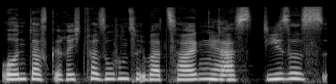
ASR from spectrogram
und das Gericht versuchen zu überzeugen, Ja. dass dieses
